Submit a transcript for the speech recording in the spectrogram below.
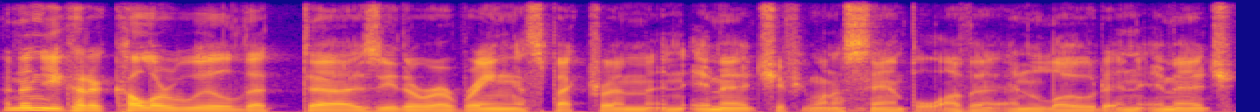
And then you got a color wheel that uh, is either a ring, a spectrum, an image if you want a sample of it and load an image,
